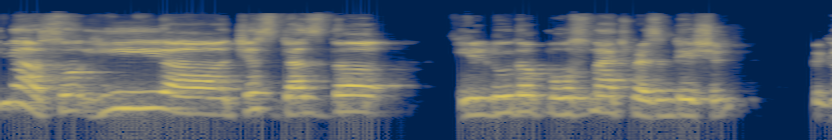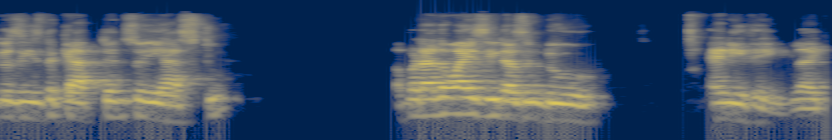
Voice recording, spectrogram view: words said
Yeah, so he uh, just does the. He'll do the post match presentation because he's the captain, so he has to. But otherwise, he doesn't do anything like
